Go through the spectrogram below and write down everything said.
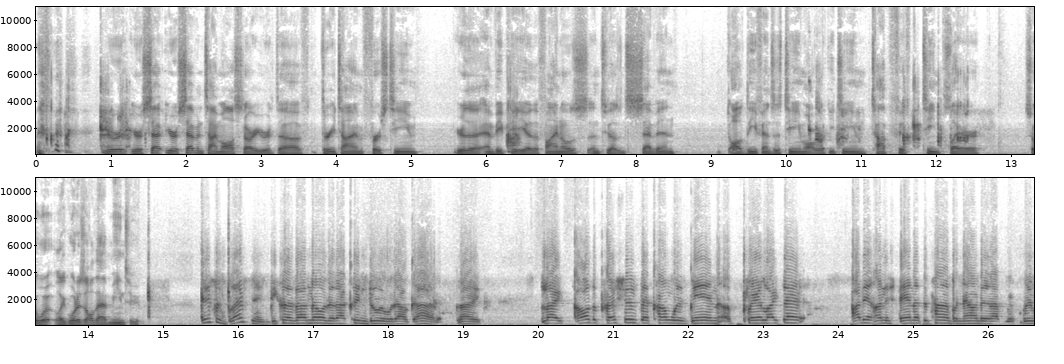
you're you're a se- you're a seven time All Star. You're the three time first team. You're the MVP of the finals in 2007. All defenses team, all rookie team, top 15 player. So what like what does all that mean to you? It's a blessing because I know that I couldn't do it without God. Like, like all the pressures that come with being a player like that, I didn't understand at the time. But now that I've been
